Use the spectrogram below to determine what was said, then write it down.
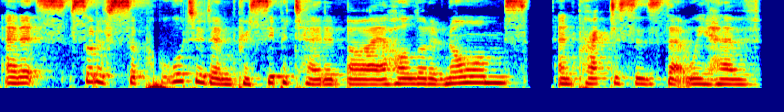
And it's sort of supported and precipitated by a whole lot of norms and practices that we have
